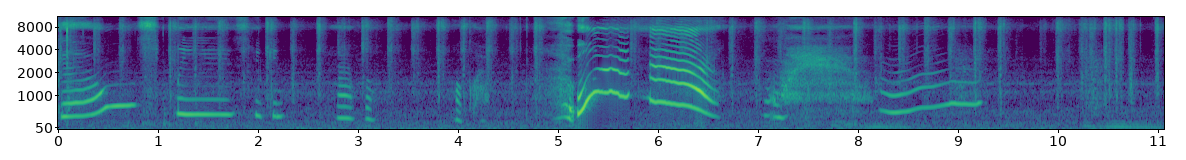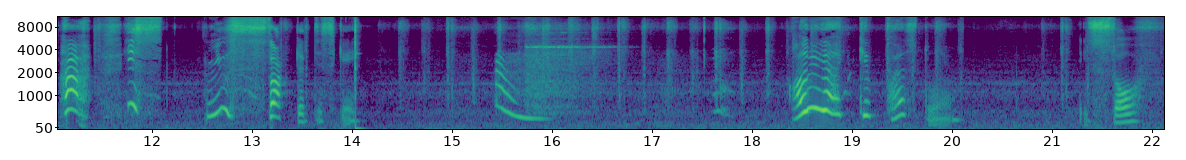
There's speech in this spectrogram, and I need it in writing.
girls, please, you can have a. Oh crap! Ha! You, you sucked at this game. How do I get past him? It's soft.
